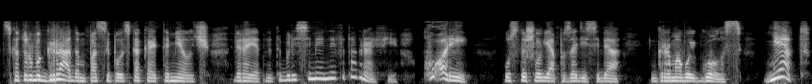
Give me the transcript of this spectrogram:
с которого градом посыпалась какая-то мелочь. Вероятно, это были семейные фотографии. «Кори!» — услышал я позади себя громовой голос. «Нет!»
